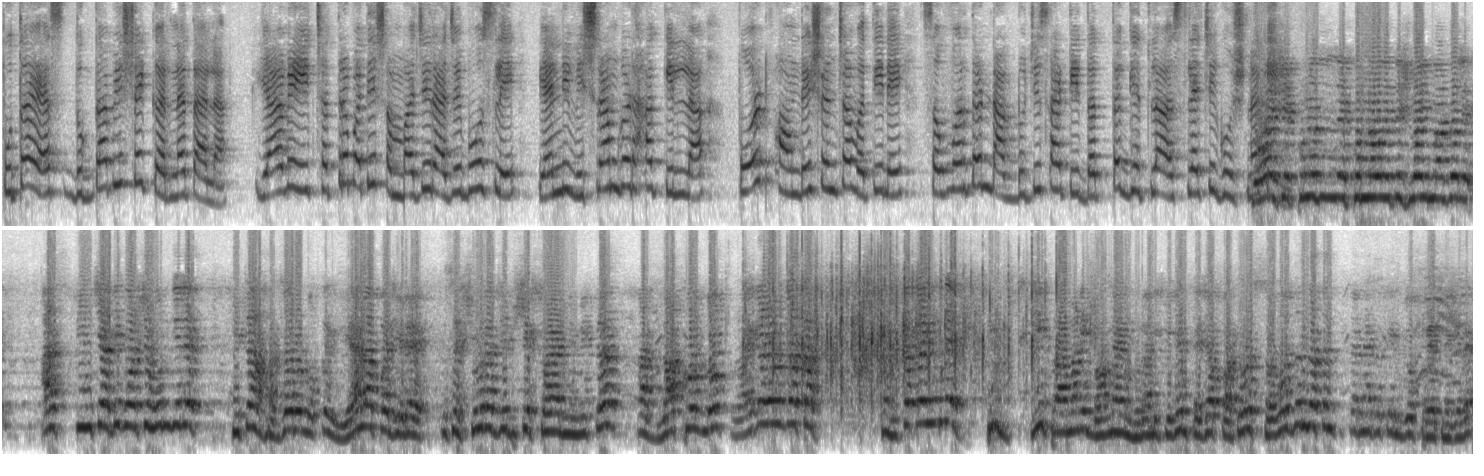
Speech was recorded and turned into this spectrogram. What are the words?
पुतळ्यास दुग्धाभिषेक करण्यात आला. यावेळी छत्रपती संभाजीराजे भोसले यांनी विश्रामगड हा किल्ला पोर्ट फाउंडेशनच्या वतीने संवर्धन डागडुजीसाठी दत्तक घेतला असल्याची घोषणा केली. एकोणनव्वद एकोणनव्वद शिवाजी मारले आज तीनशे अधिक वर्ष होऊन गेले. तिथं हजारो लोक यायला पाहिजे. तसं शिवराज्याभिषेक सोहळ्यानिमित्त आज लाखो लोक रायगडावर जातात. काही ही प्रामाणिक भावना या मुलांनी केली त्याच्या पाठोवर संवर्धन जतन करण्याचा त्यांनी जो प्रयत्न केला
